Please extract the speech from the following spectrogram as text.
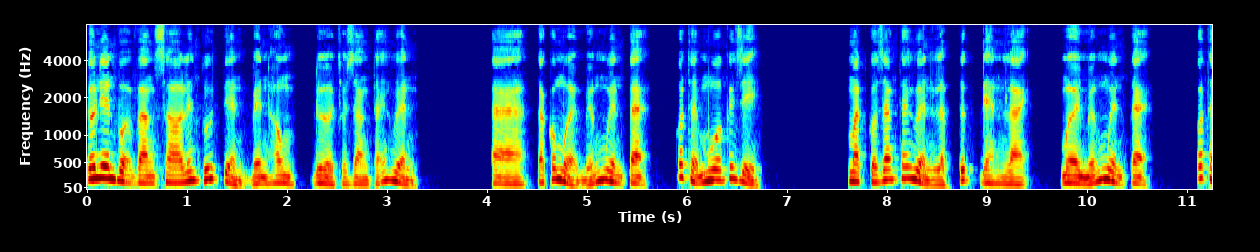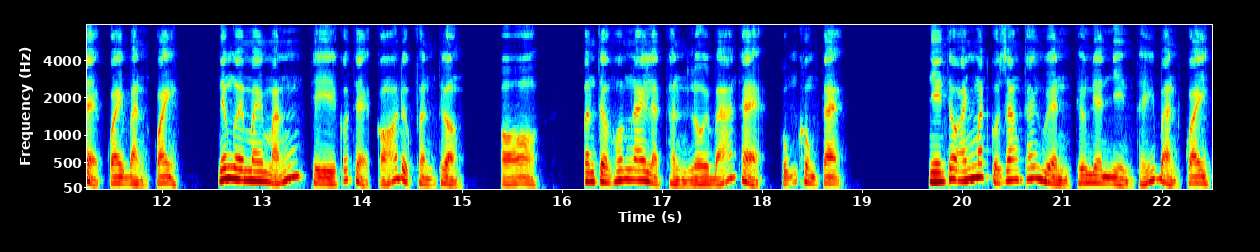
Thiếu niên vội vàng sờ lên túi tiền bên hông đưa cho Giang Thái Huyền. Ta, ta có 10 miếng nguyên tệ, có thể mua cái gì? Mặt của Giang Thái Huyền lập tức đen lại, 10 miếng nguyên tệ, có thể quay bản quay. Nếu người may mắn thì có thể có được phần thưởng. Ồ, phần thưởng hôm nay là thần lôi bá thể, cũng không tệ. Nhìn theo ánh mắt của Giang Thái Huyền, thiếu niên nhìn thấy bản quay,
